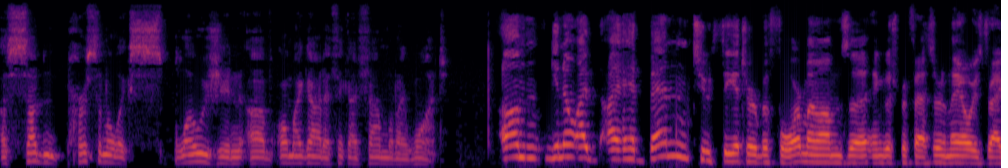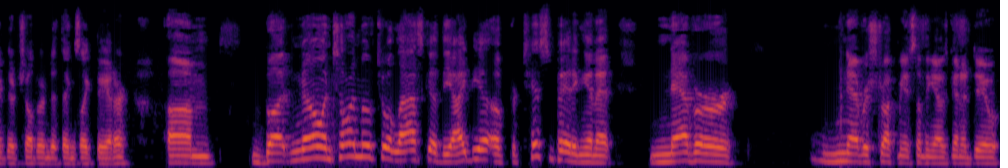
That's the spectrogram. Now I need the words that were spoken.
a sudden personal explosion of oh my god, I think I found what I want? Um, you know, I I had been to theater before. My mom's an English professor, and they always drag their children to things like theater. Um, but no, until I moved to Alaska, the idea of participating in it never never struck me as something I was going to do.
